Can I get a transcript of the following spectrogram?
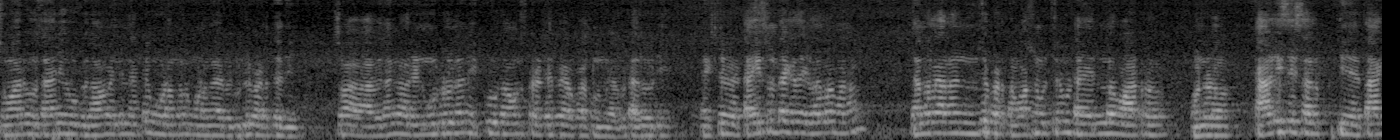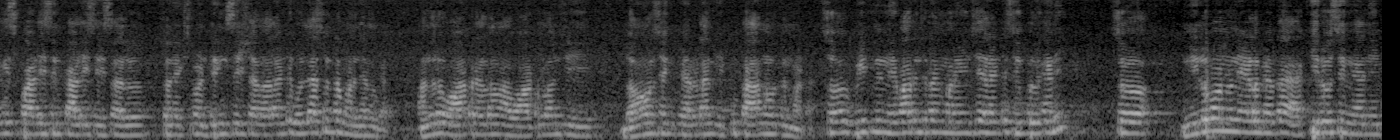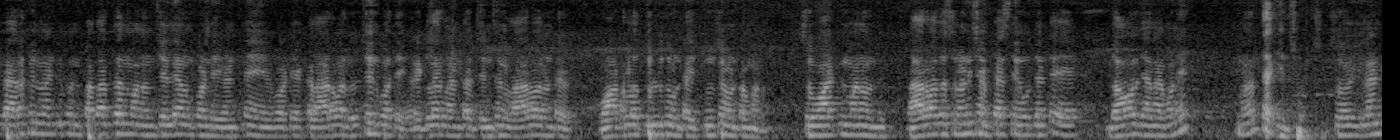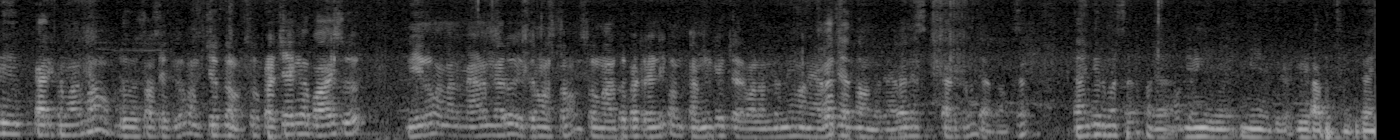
సుమారు ఒకసారి ఒక దోమ వెళ్ళిందంటే మూడు వందలు మూడు వందల యాభై గుడ్లు పెడుతుంది. సో ఆ విధంగా రెండు మూడు రోజుల్లో ఎక్కువ దోమలు స్ప్రెడ్ అయిపోయే అవకాశం ఉంది కాబట్టి అదొకటి. నెక్స్ట్ టైర్స్ ఉంటాయి కదా ఇళ్ళలో మనం జనరల్గా అలా నుంచో పెడతాం. వర్షం వచ్చినప్పుడు టైర్లో వాటర్ ఉండడం ఖాళీ సీసాలు తాగేసి పాడేసిన ఖాళీ సీసాలు సో నెక్స్ట్ మన డ్రింక్ సీసాలు అలాంటివి వదిలేస్తుంటాం మనం జనరల్గా అందులో వాటర్ వెళ్ళడం ఆ వాటర్లోంచి దోమల సంఖ్య పెరగడానికి ఎక్కువ కారణం అవుతుంది అనమాట సో వీటిని నివారించడానికి మనం ఏం చేయాలంటే సింపుల్ కానీ సో నిల్వ ఉన్న నీళ్ళ మీద కిరోసిన్ కానీ పారాఫిన్ లాంటి కొన్ని పదార్థాలు మనం చెల్లామనుకోండి వెంటనే వాటి యొక్క లార్వాలు చనిపోతాయి. రెగ్యులర్ అంటారు చిన్న చిన్న లార్వాలు ఉంటాయి. వాటర్లో తుళ్ళుతూ ఉంటాయి చూసే ఉంటాం మనం. సో వాటిని మనం లార్వా దశలోనే చంపేస్తే ఏమవుతుందంటే దోమల జనాభాని మనం తగ్గించవచ్చు. సో ఇలాంటి కార్యక్రమాలు మనం ఇప్పుడు సొసైటీలో మనం చెప్దాం సో ప్రత్యేకంగా బాయ్స్ నేను మన మేడం గారు ఇద్దరం వస్తాం. సో మాతో పాటు రండి. కొంత కమ్యూనికేట్ చేయాలి. వాళ్ళందరినీ మనం ఎలా చేద్దాం అందరు అవేర్నెస్ కార్యక్రమం చేద్దాం. Sir? Thank you very much sir for giving me great opportunity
